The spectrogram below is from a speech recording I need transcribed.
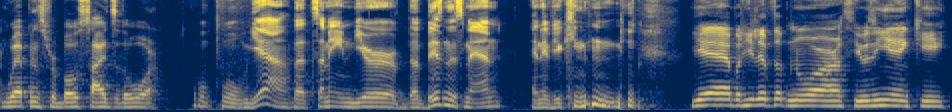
weapons for both sides of the war. well, well, yeah, that's. I mean, you're a businessman, and if you can, Yeah, but he lived up north. He was a Yankee.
